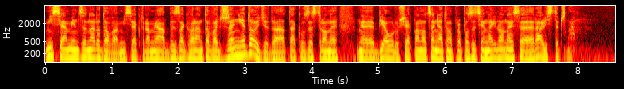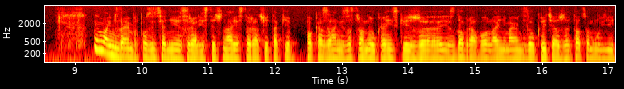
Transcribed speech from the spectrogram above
misja międzynarodowa, misja, która miałaby zagwarantować, że nie dojdzie do ataku ze strony Białorusi. Jak pan ocenia tę propozycję? Na ile ona jest realistyczna? No, moim zdaniem propozycja nie jest realistyczna. Jest to raczej takie pokazanie ze strony ukraińskiej, że jest dobra wola i nie mają nic do ukrycia, że to, co mówi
